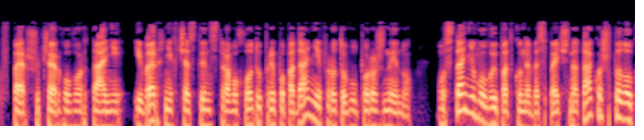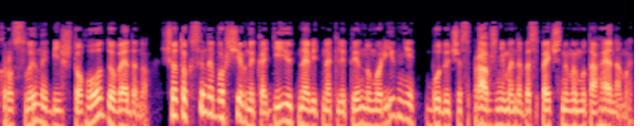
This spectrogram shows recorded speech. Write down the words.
в першу чергу гортані, і верхніх частин стравоходу при попаданні в ротову порожнину. В останньому випадку небезпечно також пилок рослини, більш того, доведено, що токсини борщівника діють навіть на клітинному рівні, будучи справжніми небезпечними мутагенами.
